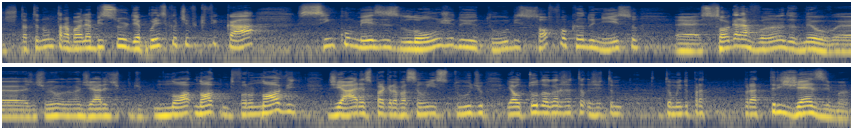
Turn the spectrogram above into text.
a gente tá tendo um trabalho absurdo. E é por isso que eu tive que ficar cinco meses longe do YouTube, só focando nisso, é, só gravando. Meu, é, a gente viu uma diária de. de no- no- foram nove diárias para gravação em estúdio, e ao todo agora já estamos indo pra, pra trigésima.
